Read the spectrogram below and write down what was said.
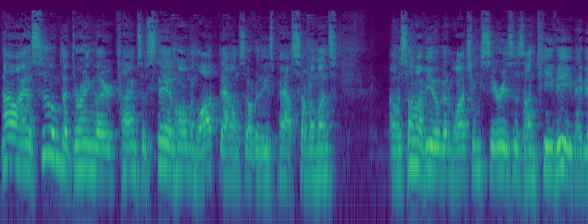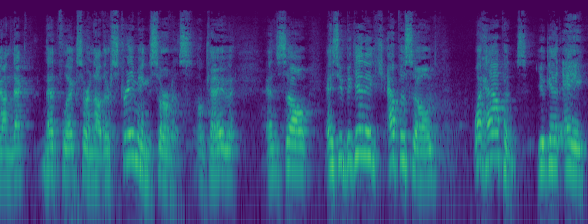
Now, I assume that during the times of stay at home and lockdowns over these past several months, uh, some of you have been watching series on TV, maybe on Netflix or another streaming service, okay? And so as you begin each episode, what happens? You get a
